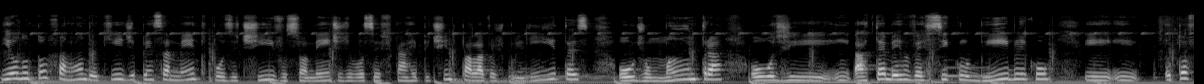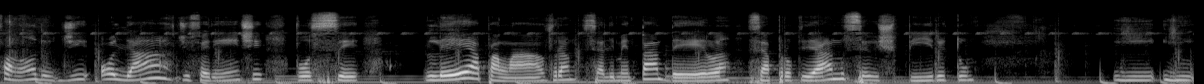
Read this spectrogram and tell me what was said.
E eu não estou falando aqui de pensamento positivo somente, de você ficar repetindo palavras bonitas, ou de um mantra, ou de até mesmo versículo bíblico. E, e eu estou falando de olhar diferente, você ler a palavra, se alimentar dela, se apropriar no seu espírito e, e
